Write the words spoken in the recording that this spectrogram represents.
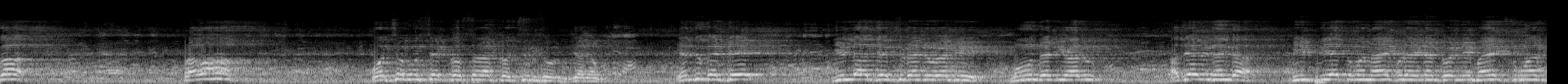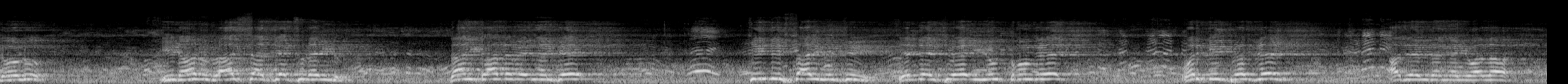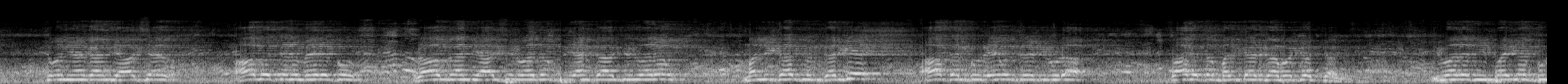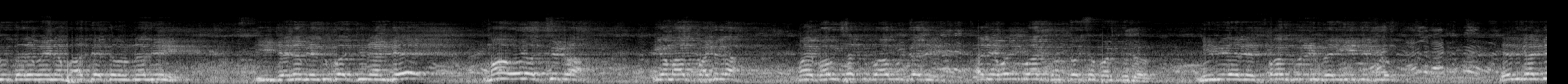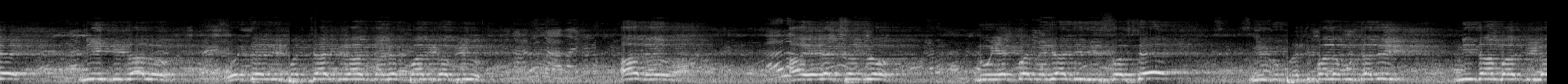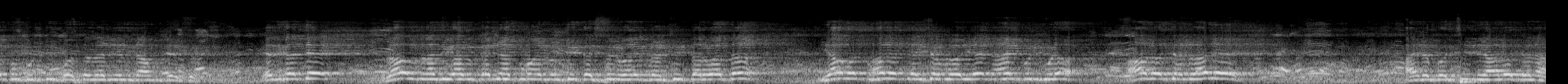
ఒక ప్రవాహం వర్షం వస్తే ఎట్లా వస్తారు వచ్చింది చూడు జనం. ఎందుకంటే జిల్లా అధ్యక్షుడు అయినటువంటి మోహన్ రెడ్డి గారు అదేవిధంగా మీ ప్రియతమ నాయకుడు అయినటువంటి మహేష్ కుమార్ గౌడు ఈనాడు రాష్ట్ర అధ్యక్షుడైండు. దానికి కారణం ఏంటంటే కింది స్థాయి నుంచి NSUI youth Congress working president అదేవిధంగా ఇవాళ సోనియా గాంధీ ఆశ ఆలోచన మేరకు రాహుల్ గాంధీ ఆశీర్వాదం ప్రియాంక ఆశీర్వాదం మల్లికార్జున్ ఖర్గే ఆఖరికు రేవంత్ రెడ్డి కూడా స్వాగతం పలికాడు కాబట్టి వచ్చాడు. ఇవాళ నీ పైన గురుతరమైన బాధ్యత ఉన్నది. ఈ జనం ఎందుకు వచ్చిందంటే మా వాడు వచ్చిండ్రా. ఇక మాకు పండుగ మా భవిష్యత్తు బాగుంటుంది అని ఎవరికి వారు సంతోషపడుతున్నారు నీ మీద రెస్పాన్సిబిలిటీ పెరిగింది ఇప్పుడు. ఎందుకంటే నీ జిల్లాలో వచ్చేది పంచాయతీరాజ్ నగరపాలిక బిల్లు. ఆ న- ఆ లో నువ్వు ఎక్కువ మెజార్టీ తీసుకొస్తే నీకు ప్రతిఫలం ఉంటుంది. నిజామాబాద్ జిల్లాకు గుర్తింపు వస్తుందని నా ఉద్దేశం ఎందుకంటే రాహుల్ గాంధీ గారు కన్యాకుమారి నుంచి కశ్మీర్ వరకు నడిచిన తర్వాత యావత్ భారతదేశంలో ఏ నాయకుడి కూడా ఆలోచన రాలే ఆయనకు వచ్చింది ఆలోచన.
